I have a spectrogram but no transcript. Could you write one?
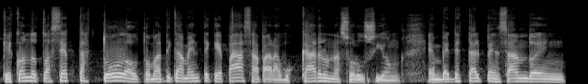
que es cuando tú aceptas todo automáticamente que pasa para buscar una solución. En vez de estar pensando en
